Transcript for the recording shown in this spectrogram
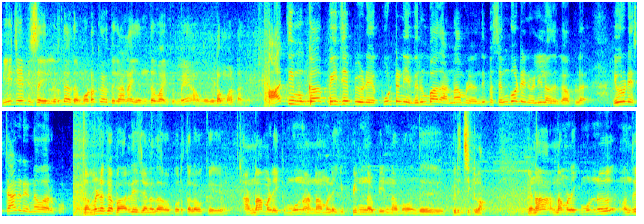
பிஜேபி சைடிலிருந்து அதை முடக்கிறதுக்கான எந்த வாய்ப்புமே அவங்க விட மாட்டாங்க. அதிமுக பிஜேபியுடைய கூட்டணியை விரும்பாத அண்ணாமலை வந்து இப்போ செங்கோட்டையன் வெளியில் வந்திருக்காப்புல. இவருடைய ஸ்டாண்டர்ட் என்னவா இருக்கும்? தமிழக பாரதிய ஜனதாவை பொறுத்தளவுக்கு அண்ணாமலைக்கு முன் அண்ணாமலைக்கு பின் அப்படின்னு நம்ம வந்து பிரிச்சுக்கலாம். ஏன்னா அண்ணாமலைக்கு முன்னு வந்து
